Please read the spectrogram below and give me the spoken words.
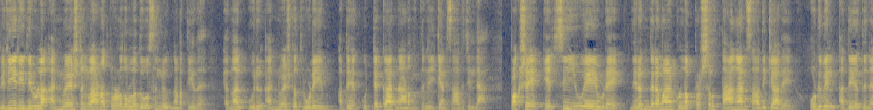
വലിയ രീതിയിലുള്ള അന്വേഷണങ്ങളാണ് തുടർന്നുള്ള ദിവസങ്ങൾ നടത്തിയത്. എന്നാൽ ഒരു അന്വേഷണത്തിലൂടെയും അദ്ദേഹം കുറ്റക്കാരനാണെന്ന് തെളിയിക്കാൻ സാധിച്ചില്ല. പക്ഷേ എച്ച് സി യു എയുടെ നിരന്തരമായിട്ടുള്ള പ്രഷർ താങ്ങാൻ സാധിക്കാതെ ഒടുവിൽ അദ്ദേഹത്തിന്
